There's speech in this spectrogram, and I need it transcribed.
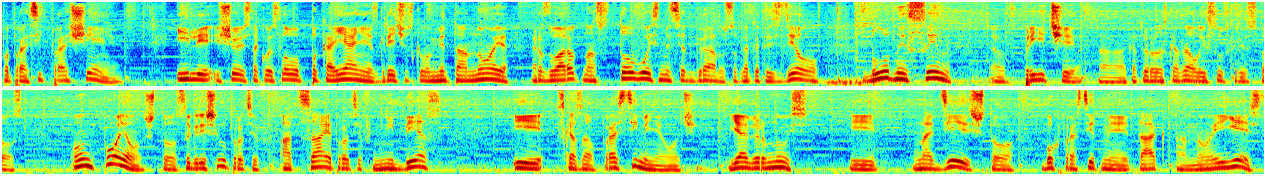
попросить прощения. Или еще есть такое слово покаяние с греческого метаноя, разворот на 180 градусов, как это сделал блудный сын э, в притче, э, которую рассказал Иисус Христос. Он понял, что согрешил против Отца и против небес, и сказав, прости меня, отче, я вернусь, и надеюсь, что Бог простит меня, и так оно и есть.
